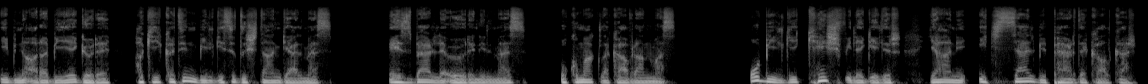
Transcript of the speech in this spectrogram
İbn Arabi'ye göre hakikatin bilgisi dıştan gelmez. Ezberle öğrenilmez, okumakla kavranmaz. O bilgi keşf ile gelir, yani içsel bir perde kalkar.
